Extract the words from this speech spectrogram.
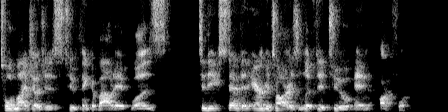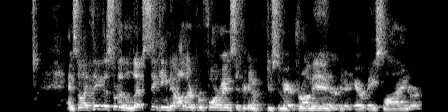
told my judges to think about it was to the extent that air guitar is lifted to an art form. And so I think the sort of lip syncing to other performance, if you're going to do some air drumming or hit an air bass line or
